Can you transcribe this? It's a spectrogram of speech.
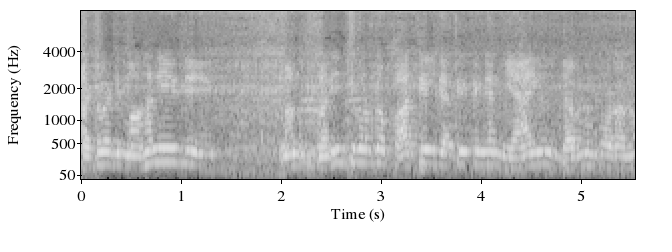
అటువంటి మహనీయుడిని మనం స్మరించుకుంటాం పార్టీలకు అతీతంగా న్యాయం ధర్మం కూడాను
